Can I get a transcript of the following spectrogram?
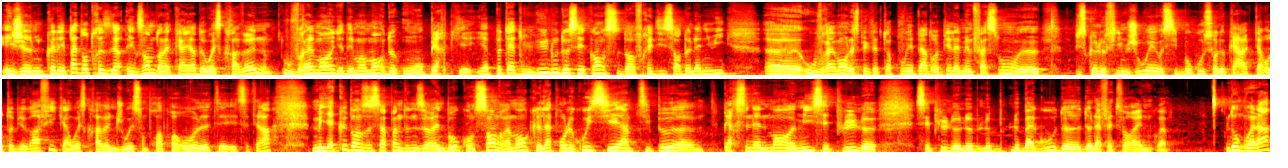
Et je ne connais pas d'autres ex- exemples dans la carrière de Wes Craven où vraiment il y a des moments de- où on perd pied. Il y a peut-être une ou deux séquences dans Freddy sort de la nuit euh, où vraiment le spectateur pouvait perdre pied de la même façon, puisque le film jouait aussi beaucoup sur le caractère autobiographique. Hein. Wes Craven jouait son propre rôle, et- etc. Mais il y a que dans The Serpent and the Rainbow qu'on sent vraiment que là, pour le coup, il s'y est un petit peu euh, personnellement mis. C'est plus le, c'est plus le, le, le- le bagou de, la fête foraine, quoi. Donc voilà,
